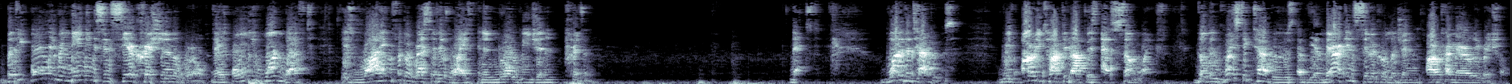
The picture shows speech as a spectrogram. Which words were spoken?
But the only remaining sincere Christian in the world, there's only one left, is rotting for the rest of his life in a Norwegian prison. Next. What are the taboos? We've already talked about this at some length. The linguistic taboos of the American civic religion are primarily racial.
